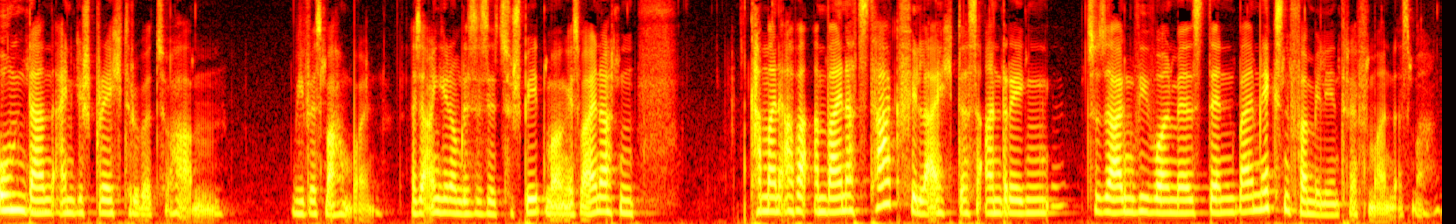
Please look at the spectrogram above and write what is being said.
um dann ein Gespräch darüber zu haben, wie wir es machen wollen. Also angenommen, das ist jetzt zu spät, morgen ist Weihnachten, kann man aber am Weihnachtstag vielleicht das anregen, zu sagen, wie wollen wir es denn beim nächsten Familientreffen anders machen.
